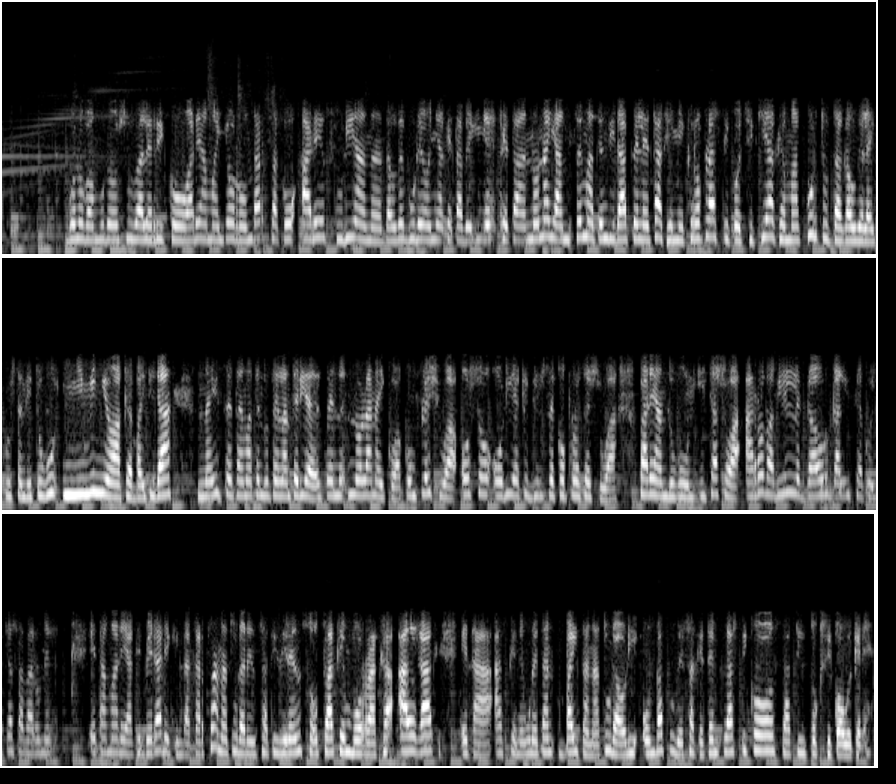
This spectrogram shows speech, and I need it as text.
Bueno, ba, muro sudalerriko area maior ondartzako are zurian daude gure oinak eta begiek eta nonai antzematen dira peletak mikroplastiko txikiak makurtuta gaudela ikusten ditugu niminoak baitira naiz eta ematen duten lanteria ez den nola nahikoa komplexua oso horiek biltzeko prozesua. Parean dugun itsasoa arrodabil gaur Galiziako itsasadarronet eta mareak berarekin dakartza naturaren zati diren zotzaken borrak algak eta azken egunetan baita natura hori ondatu dezaketen plastiko zati toksiko hauek ere.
